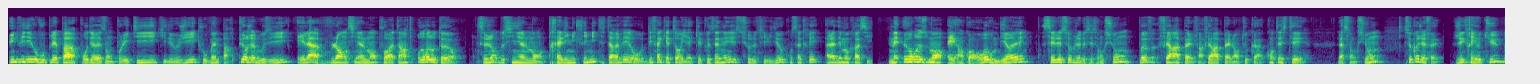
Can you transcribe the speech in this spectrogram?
Une vidéo vous plaît pas pour des raisons politiques, idéologiques ou même par pure jalousie, et là, blanc signalement pour atteinte au droit d'auteur. Ce genre de signalement très limite-limite est arrivé au Défacator il y a quelques années sur une de ces vidéos consacrée à la démocratie. Mais heureusement, et encore heureux vous me direz, ces les objets de ces sanctions peuvent faire appel, enfin faire appel en tout cas, contester la sanction, ce que j'ai fait. Créé YouTube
